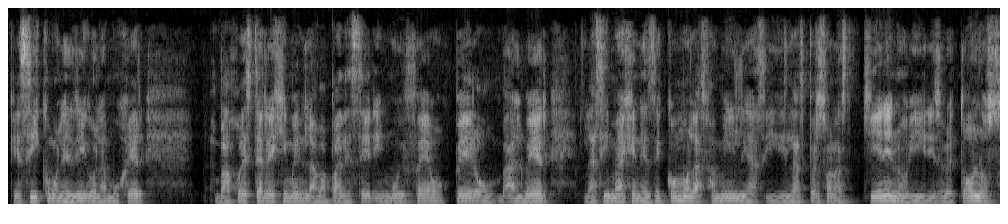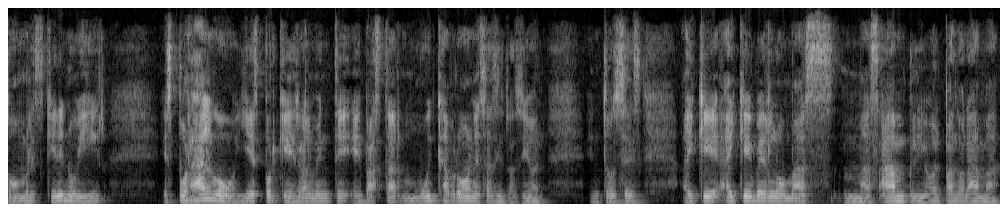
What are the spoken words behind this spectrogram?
que sí, como les digo, la mujer bajo este régimen la va a padecer y muy feo, pero al ver las imágenes de cómo las familias y las personas quieren huir, y sobre todo los hombres quieren huir, es por algo y es porque realmente eh, va a estar muy cabrón esa situación. Entonces hay que, hay que verlo más, más amplio el panorama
